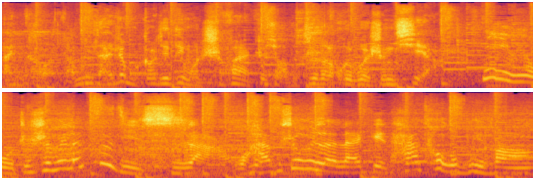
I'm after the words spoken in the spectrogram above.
哎，你说咱们来这么高级地方吃饭，这小子知道了会不会生气啊？你以为我这是为了自己吃啊？我还不是为了来给他套个配方。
